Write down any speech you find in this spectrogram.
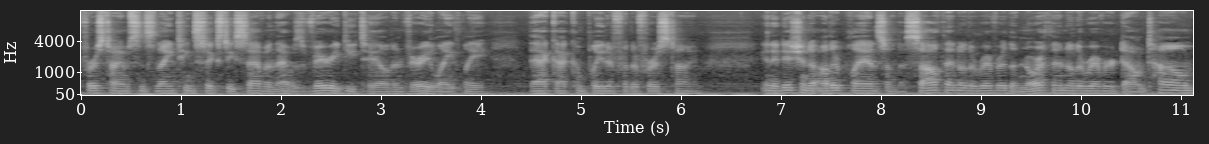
first time since 1967, that was very detailed and very lengthy. That got completed for the first time in addition to other plans on the south end of the river, the north end of the river, downtown.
